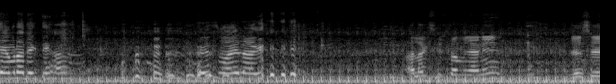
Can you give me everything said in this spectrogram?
कैमरा देखते हाँ स्माइल आ गई। अलग सिस्टम यानी जैसे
